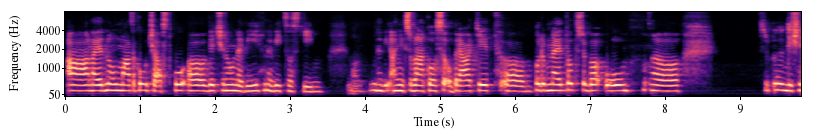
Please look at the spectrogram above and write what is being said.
a najednou má takovou částku a většinou neví, neví co s tím. No, neví ani třeba na koho se obrátit. Eh, podobné je to třeba u, eh, když,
